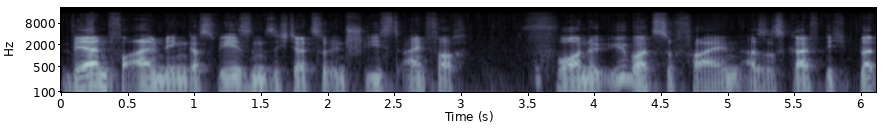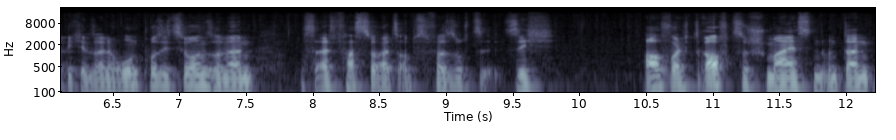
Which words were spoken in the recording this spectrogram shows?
während vor allen Dingen das Wesen sich dazu entschließt, einfach vorne überzufallen. Also es greift nicht, bleibt nicht in seiner hohen Position, sondern es ist halt fast so, als ob es versucht, sich auf euch draufzuschmeißen und dann.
